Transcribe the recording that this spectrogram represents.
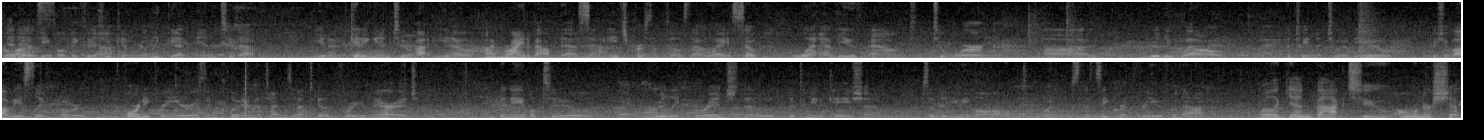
for a it lot is. of people because yeah. you can really get into that you know getting into uh, you know i'm right about this and each person feels that way so what have you found to work uh, really well between the two of you because you've obviously over 43 years including the time you spent together before your marriage been able to uh, really bridge the, the communication so that you evolved? What was the secret for you for that? Well, again, back to ownership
